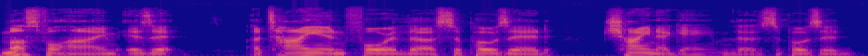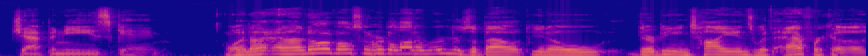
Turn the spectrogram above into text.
Muspelheim, is it a tie-in for the supposed China game, the supposed Japanese game? Well, and I, and I know I've also heard a lot of rumors about you know there being tie-ins with Africa,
